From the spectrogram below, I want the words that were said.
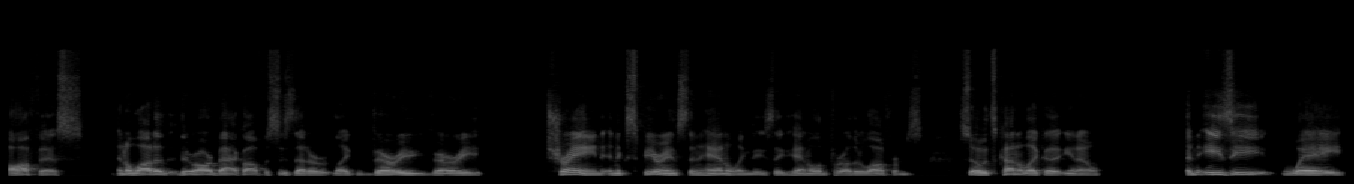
office. And a lot of there are back offices that are like very, very trained and experienced in handling these. They handle them for other law firms. So it's kind of like a, you know, an easy way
